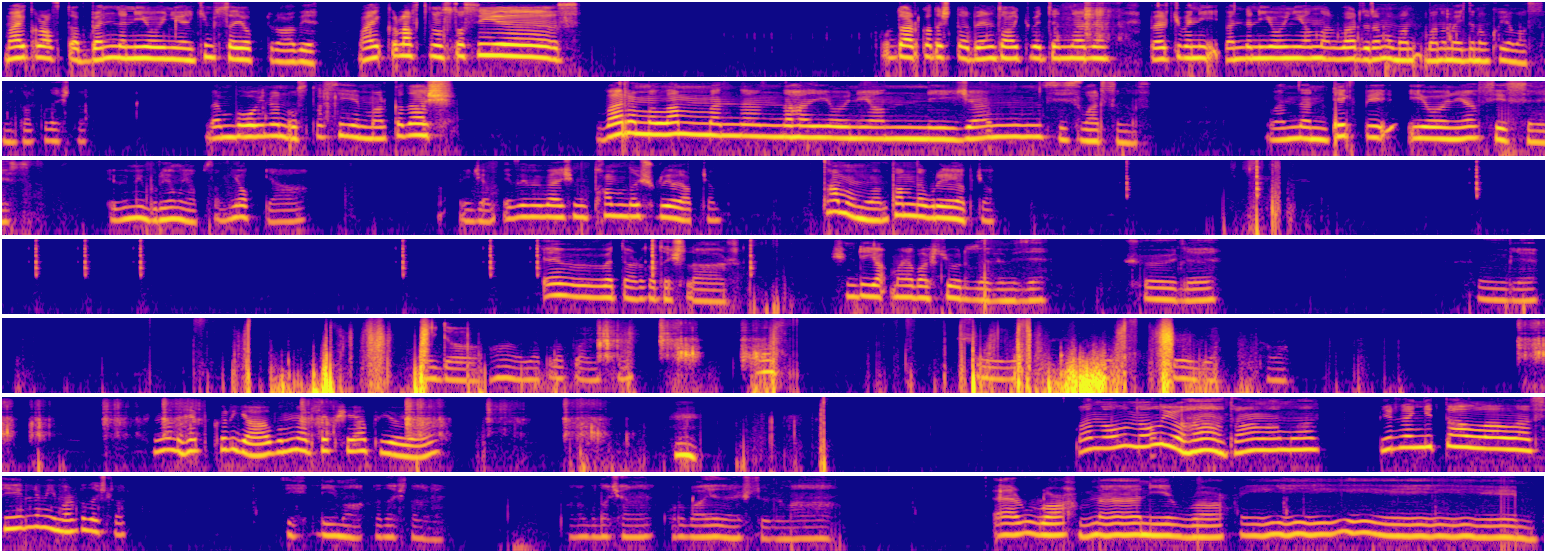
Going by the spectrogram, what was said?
Minecraft'ta benden iyi oynayan kimse yoktur abi. Minecraft'ın ustasıyız. Burada arkadaşlar beni takip edenlerden belki beni benden iyi oynayanlar vardır ama ban- bana meydan okuyamazsınız arkadaşlar. Ben bu oyunun ustasıyım arkadaş. Var mı lan benden daha iyi oynayan diyeceğim. Siz varsınız. Benden tek bir iyi oynayan sizsiniz. Evimi buraya mı yapsam? Yok ya. Yapmayacağım. Evimi ben şimdi tam da şuraya yapacağım. Tamam lan tam da buraya yapacağım. Evet arkadaşlar. Şimdi yapmaya başlıyoruz evimizi. Şöyle. Şöyle. Hayda. Ha yaprak varmış lan. Şöyle. Şöyle. Tamam. Şunları hep kır ya. Bunlar hep şey yapıyor ya. Hı. Lan oğlum ne oluyor? Ha tamam lan. Birden gitti Allah Allah. Sihirli miyim arkadaşlar? Sihirliyim arkadaşlar ben. Bana bulaşanı kurbağaya dönüştürürüm ha. Errahmanirrahim.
